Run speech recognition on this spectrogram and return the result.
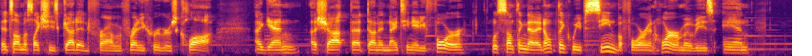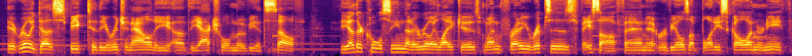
It's almost like she's gutted from Freddy Krueger's claw. Again, a shot that done in 1984 was something that I don't think we've seen before in horror movies, and it really does speak to the originality of the actual movie itself. The other cool scene that I really like is when Freddy rips his face off and it reveals a bloody skull underneath.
